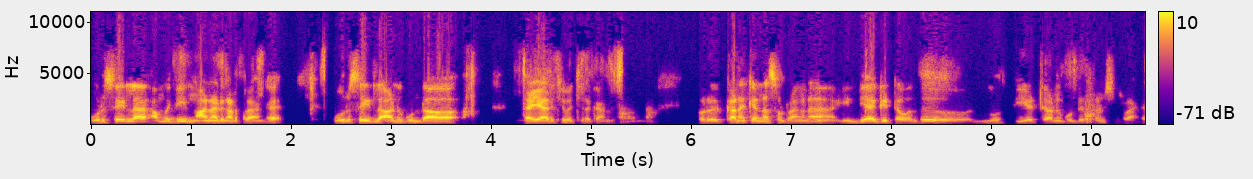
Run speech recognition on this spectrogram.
ஒரு சைட்ல அமைதி மாநாடு நடத்துறாங்க. ஒரு சைட்ல அணுகுண்டா தயாரிச்சு வச்சிருக்காங்க. ஒரு கணக்கு என்ன சொல்றாங்கன்னா இந்தியா கிட்ட வந்து நூத்தி எட்டு அணுகுண்டு இருக்குன்னு சொல்றாங்க.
